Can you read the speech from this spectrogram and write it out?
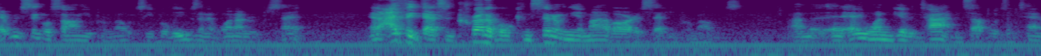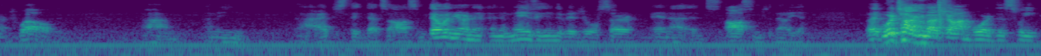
Every single song he promotes, he believes in it 100%. And I think that's incredible considering the amount of artists that he promotes. Um, at any one given time, it's upwards of 10 or 12. Um, I mean, I just think that's awesome. Dillon, you're an, an amazing individual, sir, and uh, it's awesome to know you. But we're talking about John Hord this week.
